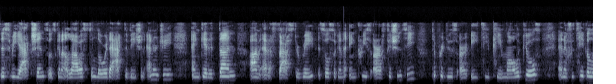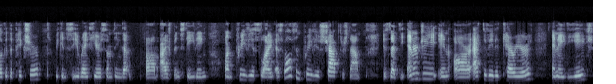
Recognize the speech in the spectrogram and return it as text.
this reaction. So it's going to allow us to lower the activation energy and get it done um, at a faster rate. It's also going to increase our efficiency to produce our ATP molecules. And if we take a look at the picture, we can see right here something that um, I've been stating on previous slide as well as in previous chapters now is that the energy in our activated carrier NADH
